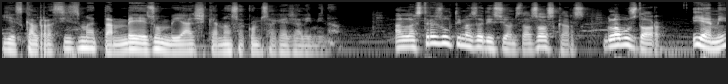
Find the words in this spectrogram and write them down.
i és que el racisme també és un viatge que no s'aconsegueix eliminar. En les tres últimes edicions dels Oscars, Globus d'Or i Emmy,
